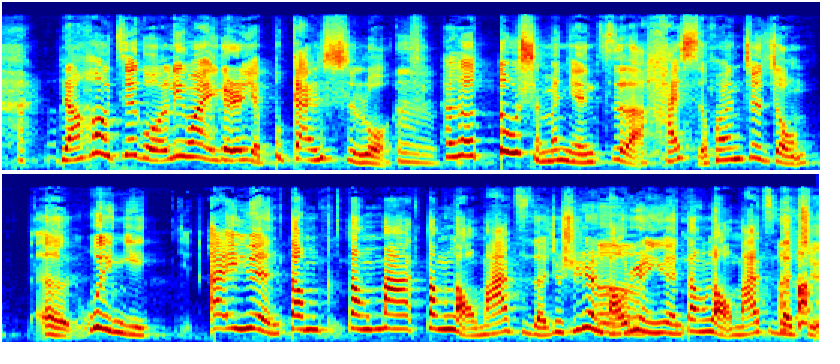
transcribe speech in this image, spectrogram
然后结果另外一个人也不甘示弱，他说都什么年纪了，还喜欢。这种呃，为你哀怨当当妈当老妈子的，就是任劳任怨当老妈子的角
